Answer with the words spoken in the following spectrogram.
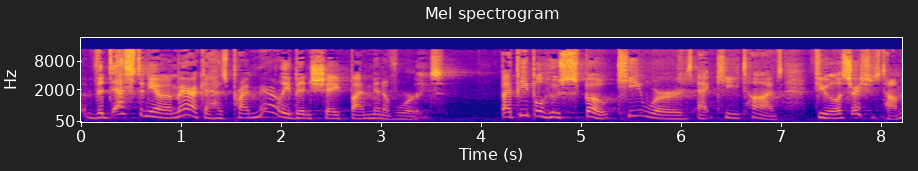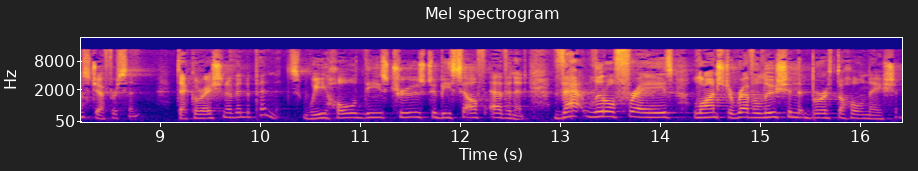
the destiny of America has primarily been shaped by men of words, by people who spoke key words at key times. A few illustrations Thomas Jefferson, Declaration of Independence. We hold these truths to be self evident. That little phrase launched a revolution that birthed a whole nation.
